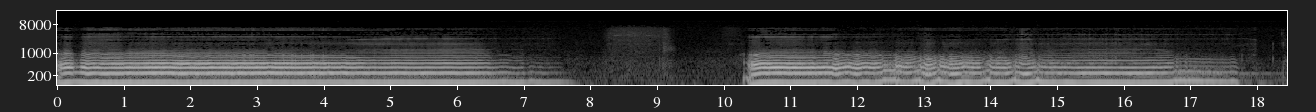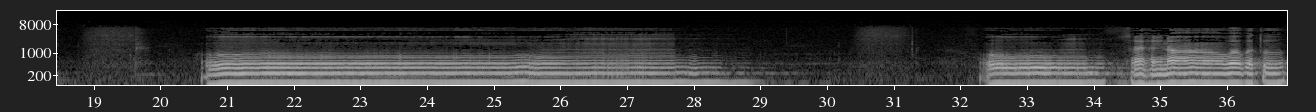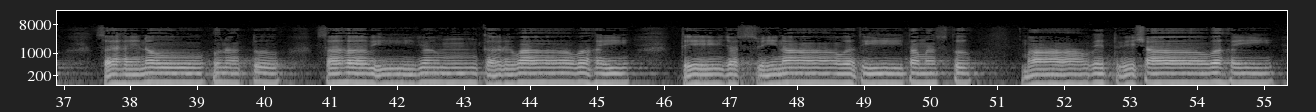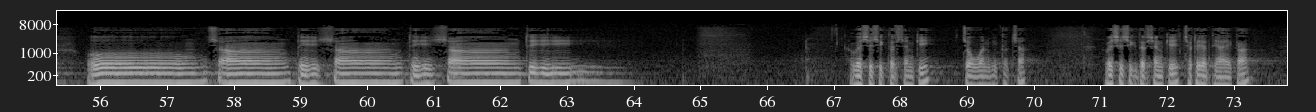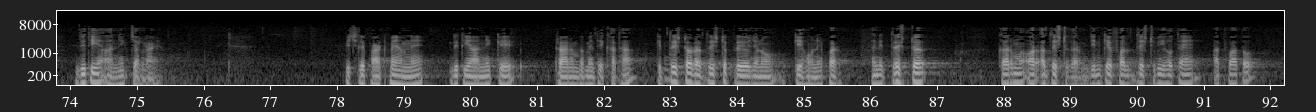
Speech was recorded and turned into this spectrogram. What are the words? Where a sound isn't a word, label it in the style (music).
Oh. वैशेषिक दर्शन की चौवनवी कक्षा, वैशेषिक दर्शन के छठे अध्याय का द्वितीय आनिक चल रहा है। पिछले पाठ में हमने द्वितीय आनिक के प्रारंभ में देखा था कि दृष्ट और अदृष्ट प्रयोजनों के होने पर, यानी दृष्ट कर्म और अदृष्ट कर्म, जिनके फल दृष्ट भी होते हैं अथवा तो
